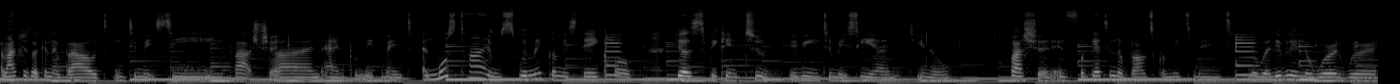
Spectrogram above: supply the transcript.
I'm actually talking about intimacy, passion, and commitment. And most times we make a mistake of just speaking to maybe intimacy and, you know, passion and forgetting about commitment. You know, we're living in a world where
